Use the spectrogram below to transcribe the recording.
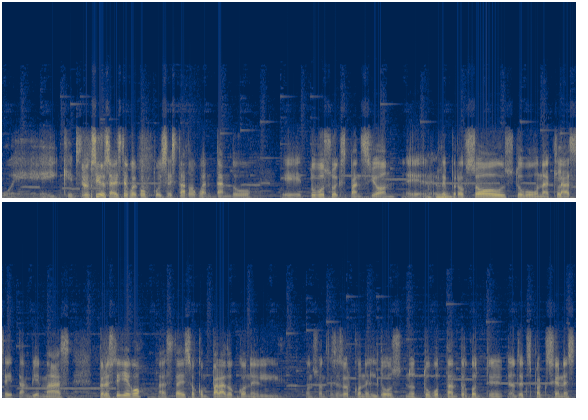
Güey, que... Pero sí, o sea, este juego pues ha estado aguantando. Eh, tuvo su expansión, eh, uh Souls, tuvo una clase también más, pero este llegó hasta eso comparado con el con su antecesor, con el 2, no tuvo tanto contenido de expansiones,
